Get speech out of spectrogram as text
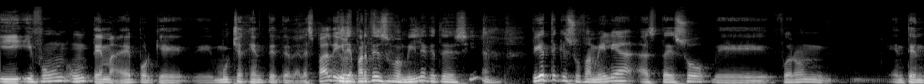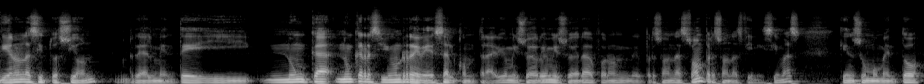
y, fue un, tema, ¿eh? porque eh, mucha gente te da la espalda. ¿Y, de parte de su familia qué te decían? Fíjate que su familia hasta eso eh, fueron, entendieron la situación realmente y nunca, nunca recibió un revés, al contrario. Mi suegro y mi suegra fueron personas, son personas finísimas que en su momento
